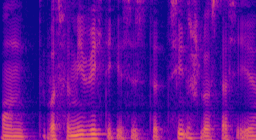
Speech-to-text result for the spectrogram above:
Und was für mich wichtig ist, ist der Zielschluss, dass ich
